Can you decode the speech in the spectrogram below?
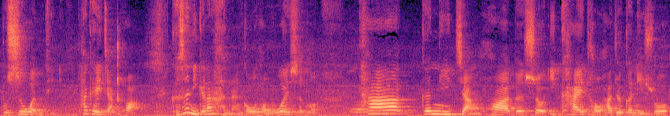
不是问题，他可以讲话，可是你跟他很难沟通，为什么？他跟你讲话的时候，一开头他就跟你说。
